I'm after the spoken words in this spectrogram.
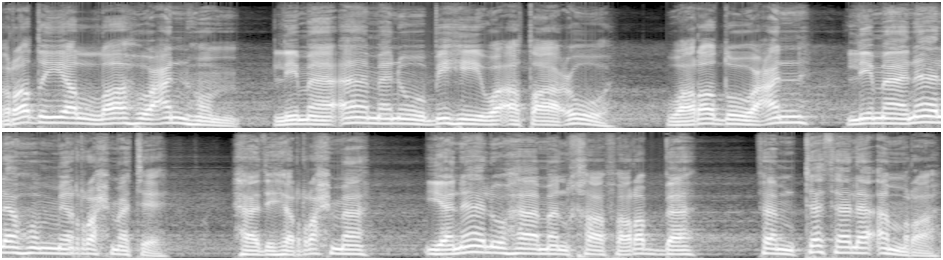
رضي الله عنهم لما آمنوا به وأطاعوه ورضوا عنه لما نالهم من رحمته. هذه الرحمة ينالها من خاف ربه فامتثل أمره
